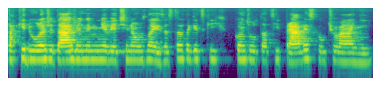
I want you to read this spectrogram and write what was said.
taky důležitá. Ženy mě většinou znají ze strategických konzultací, právě z koučování.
